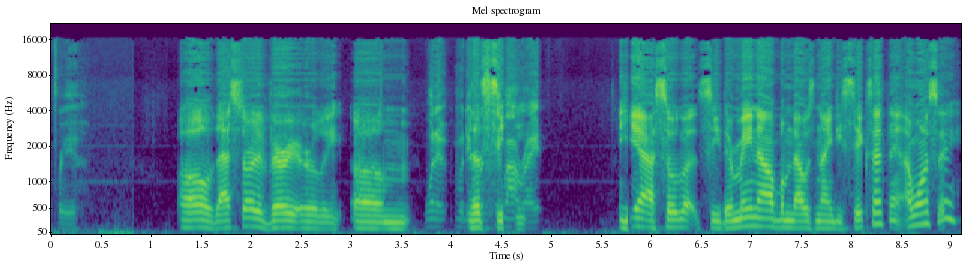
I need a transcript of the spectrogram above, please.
for you? Oh, that started very early. Um, When it when it Let's see. out, right? yeah. So let's see. Their main album that was '96, I think. I want to say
